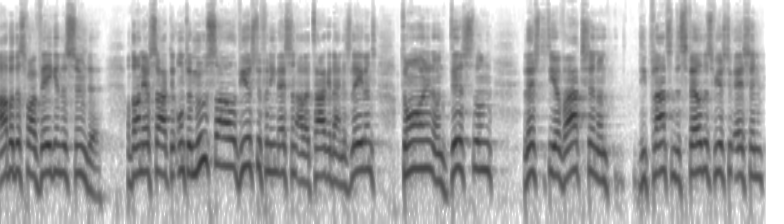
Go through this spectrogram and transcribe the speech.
aber das war wegen der Sünde. Und dann er sagte, unter Mühsal wirst du von ihm essen alle Tage deines Lebens, Dornen und Disteln lässt dir wachsen und die Pflanzen des Feldes wirst du essen.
